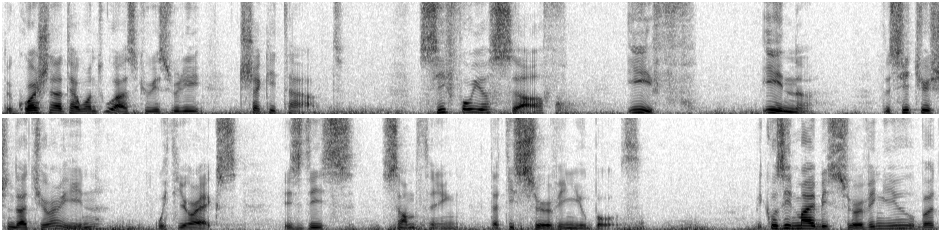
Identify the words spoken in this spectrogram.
The question that I want to ask you is really check it out. See for yourself if in the situation that you're in with your ex, is this something that is serving you both? Because it might be serving you, but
